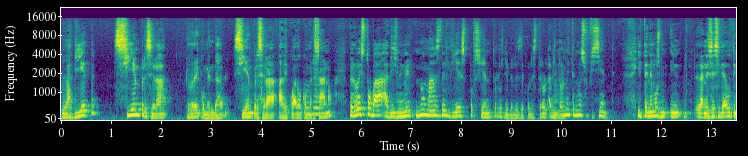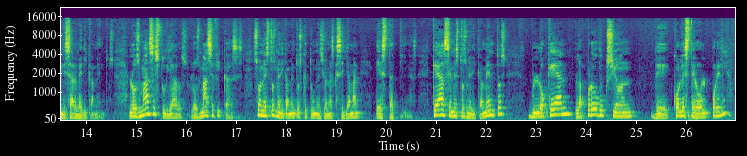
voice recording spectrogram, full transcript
la dieta siempre será recomendable, siempre será adecuado comer sano, pero esto va a disminuir no más del 10% los niveles de colesterol. Habitualmente no es suficiente. y tenemos la necesidad de utilizar medicamentos. Los más estudiados, los más eficaces, son estos medicamentos que tú mencionas que se llaman estatinas. ¿Qué hacen estos medicamentos? Bloquean la producción de colesterol por el hígado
